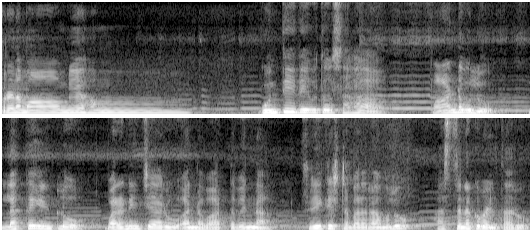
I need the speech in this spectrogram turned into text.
ప్రణమామ్యహం. కుంతీదేవితో సహా పాండవులు లక్క ఇంట్లో మరణించారు అన్న వార్త విన్న శ్రీకృష్ణ బలరాములు హస్తినకు వెళ్తారు.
